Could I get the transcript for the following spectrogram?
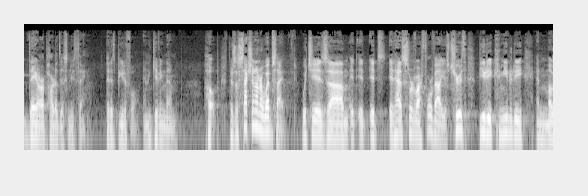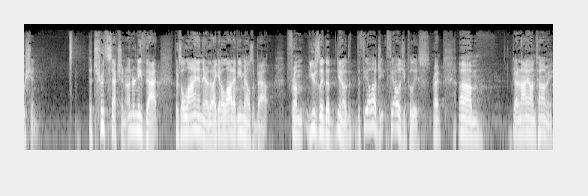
they are a part of this new thing that is beautiful and giving them hope. There's a section on our website which is um, it, it, it has sort of our four values truth, beauty, community, and motion. The truth section, underneath that, there's a line in there that I get a lot of emails about from usually the, you know, the, the theology, theology police, right? Um, got an eye on Tommy.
